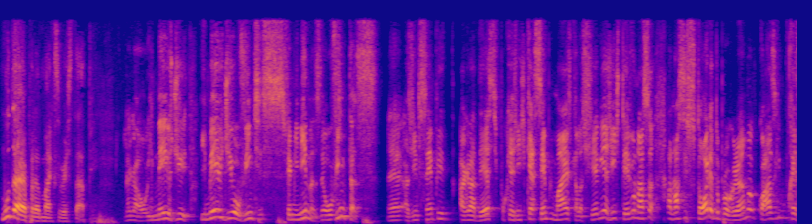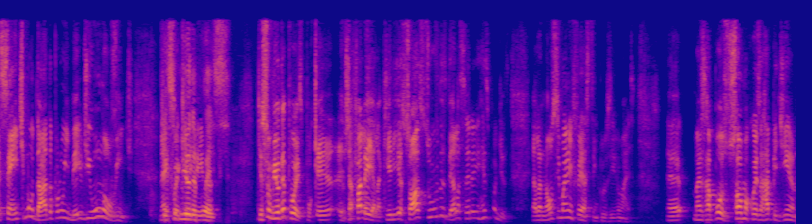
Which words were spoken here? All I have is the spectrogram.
mudar para Max Verstappen. Legal. E-mails de, e de ouvintes femininas, né, ouvintas, né, a gente sempre agradece, porque a gente quer sempre mais que elas cheguem, e a gente teve a nossa, a nossa história do programa quase recente mudada por um e-mail de uma ouvinte. Né, que, que sumiu depois. Da, que sumiu depois, porque eu já falei, ela queria só as dúvidas dela serem respondidas. Ela não se manifesta, inclusive, mais. É, mas, Raposo, só uma coisa rapidinha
